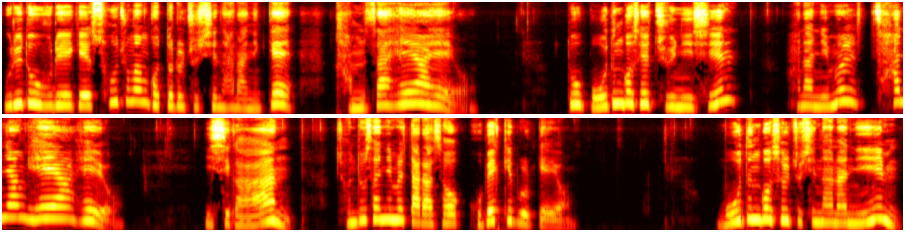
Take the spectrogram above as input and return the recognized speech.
우리도 우리에게 소중한 것들을 주신 하나님께 감사해야 해요. 또 모든 것의 주인이신 하나님을 찬양해야 해요. 이 시간 전도사님을 따라서 고백해 볼게요. 모든 것을 주신 하나님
